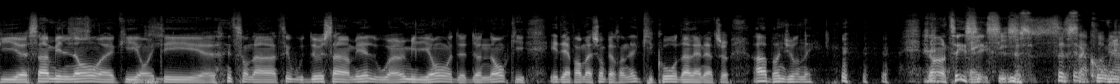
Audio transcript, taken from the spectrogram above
puis euh, 100 000 noms euh, qui ont été, euh, sont dans, tu sais, ou 200 000 ou 1 million de, de noms qui, et d'informations personnelles qui courent dans la nature. Ah, bonne journée. non, tu sais, c'est- Ben, ça, ça, ça couvre les.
